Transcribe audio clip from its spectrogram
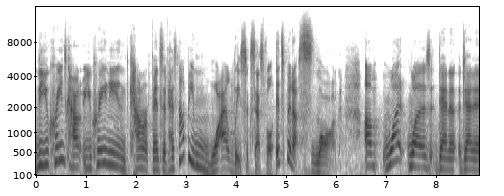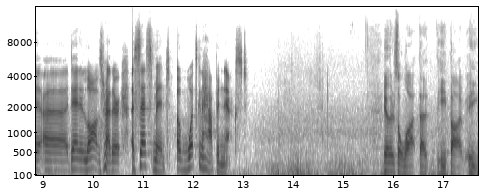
the Ukraine's counter, Ukrainian counteroffensive has not been wildly successful. It's been a slog. Um, what was Dana, Dana, uh, Danilov's rather assessment of what's going to happen next? Yeah, there's a lot that he thought he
